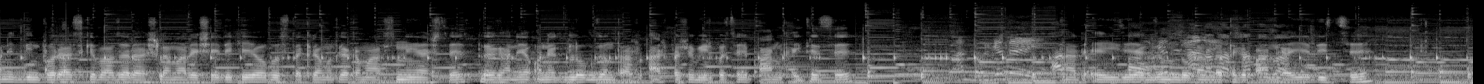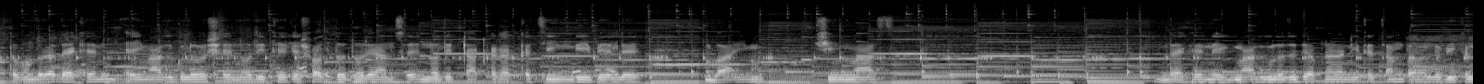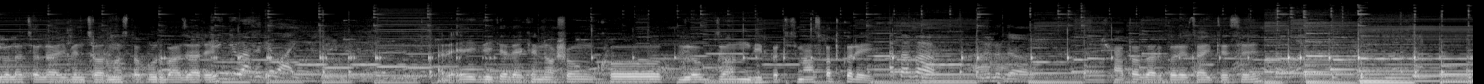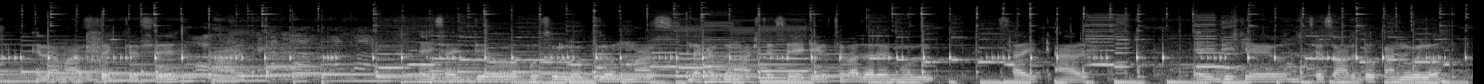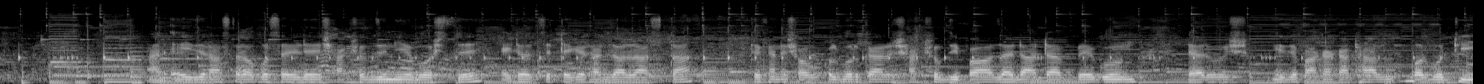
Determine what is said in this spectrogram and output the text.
অনেক দিন পরে আজকে বাজারে আসলাম আর এসে দেখি এই অবস্থা, কিরামত কাকা মাছ নিয়ে আসছে। তো এখানে অনেক লোকজন তার আশপাশে ভিড় করছে, পান খাইতেছে। আর এই যে একজন দোকানদার থেকে পান খাইয়ে দিচ্ছে। তো বন্ধুরা দেখেন, এই মাছগুলো সে নদী থেকে সদ্য ধরে আনছে। নদীর টাটকা টাটকা চিংড়ি, বেলে, বাইম, শিং মাছ। দেখেন, এই মাছগুলো যদি আপনারা নিতে চান, তাহলে বিকেলবেলা চলে আসবেন চরমস্তাপুর বাজারে। আর এই দিকে দেখেন অসংখ্য লোকজন, ভিড় করতেছে। মাছ কত করে? সাত হাজার করে চাইতেছে। এরা মাছ দেখতেছে। আর এই সাইড দিয়েও প্রচুর লোকজন মাছ দেখার জন্য আসতেছে। এটি হচ্ছে বাজারের মূল সাইট। আর দিকে হচ্ছে চার দোকানগুলো। আর এই যে রাস্তার অপর সাইডে শাকসবজি নিয়ে বসছে, এটা হচ্ছে টেকেরহাট যাওয়ার রাস্তা। তো এখানে সকল প্রকার শাকসবজি পাওয়া যায়, ডাটা, বেগুন, ঢেঁড়স, এই যে পাকা কাঁঠাল, বরবটি।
